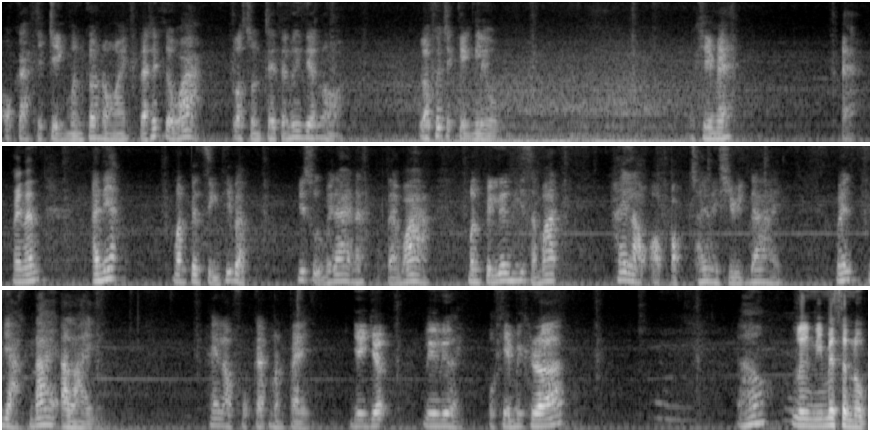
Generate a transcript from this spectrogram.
โอกาสจะเก่งมันก็น้อย แต่ถ้าเกิดว่าเราสนใจแต่เรื่องเรียนหรอดเราก็จะเก่งเร็ว เคไหมอะเพราะฉะนั้นอันเนี้ยมันเป็นสิ่งที่แบบพิสูจน์ไม่ได้นะ แต่ว่ามันเป็นเรื่องที่สามารถให้เราเอาปรับใช้ในชีวิตได้เพราะฉะนั้นอยากได้อะไร ให้เราโฟกัสมันไป เยอะๆเรื่อยๆโอเคไหมครับเอ้าเรื่องนี้ไม่สนุก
